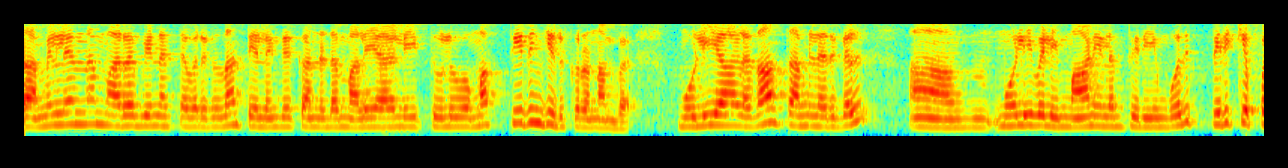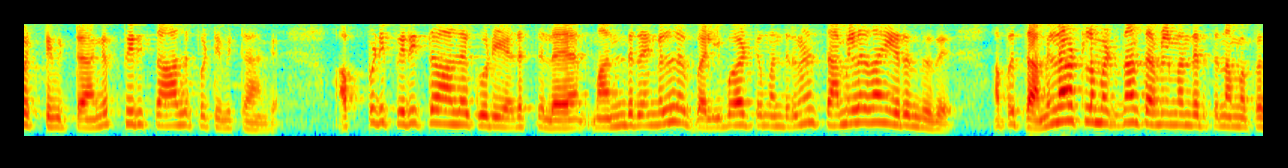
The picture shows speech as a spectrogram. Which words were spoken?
தமிழின மரபினத்தவர்கள் தான் தெலுங்கு கன்னடம் மலையாளி துளுவமாக பிரிஞ்சிருக்கிறோம் நம்ம. மொழியால் தான் தமிழர்கள் மொழிவழி மொழி வழி மாநிலம் பிரியும் போது பிரிக்கப்பட்டு விட்டாங்க பிரித்தாளப்பட்டு விட்டாங்க. அப்படி பிரித்தாளக்கூடிய இடத்துல மந்திரங்கள் வழிபாட்டு மந்திரங்கள் தமிழில் தான் இருந்தது. அப்போ தமிழ்நாட்டில் மட்டும்தான் தமிழ் மந்திரத்தை நம்ம இப்போ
